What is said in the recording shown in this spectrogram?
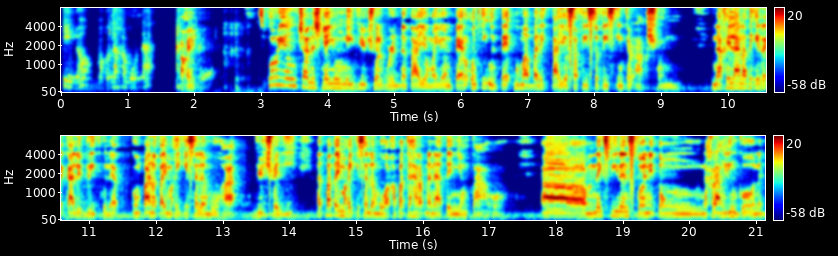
Sino? Mauna ka muna. Okay. Siguro yung challenge niya yung may virtual world na tayo ngayon pero unti-unti bumabalik tayo sa face-to-face interaction na kailangan natin i-recalibrate ulit kung paano tayo makikisalamuha virtually at paano tayo makikisalamuha kapag kaharap na natin yung tao. Um, na-experience ko nitong nakaraang linggo, nag,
